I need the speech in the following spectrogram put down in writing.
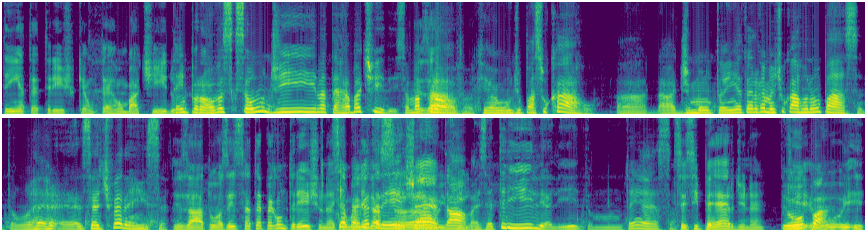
Tem até trecho que é um terrão batido. Tem provas que são de na terra batida. Isso é uma Exato. prova, que é onde passa o carro. A, a de montanha, teoricamente, o carro não passa. Então, é, essa é a diferença. Exato. Ou às vezes você até pega um trecho, né? Você que é uma pega ligação, trecho, é, enfim. tá, mas é trilha ali, então não tem essa. Você se perde, né? Opa! O- e,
